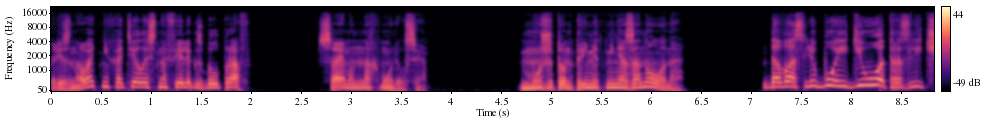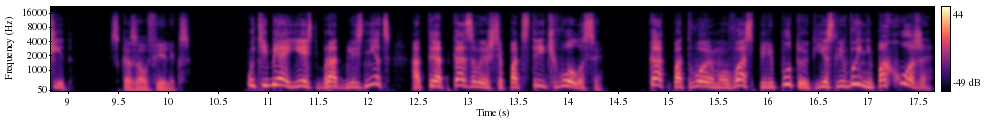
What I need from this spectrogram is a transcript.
Признавать не хотелось, но Феликс был прав. Саймон нахмурился. «Может, он примет меня за Нолана?» «Да вас любой идиот различит», — сказал Феликс. «У тебя есть брат-близнец, а ты отказываешься подстричь волосы. Как, по-твоему, вас перепутают, если вы не похожи?»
